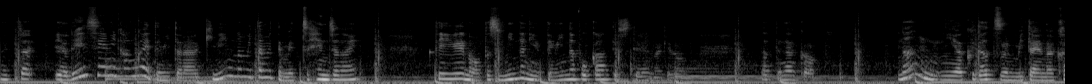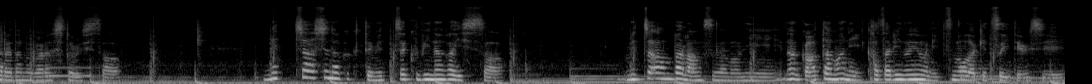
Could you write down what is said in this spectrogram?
めっちゃいや冷静に考えてみたらキリンの見た目ってめっちゃ変じゃない？っていうのを私みんなに言ってみんなポカンってしてるんだけど。だってなんか何に役立つみたいな体の柄しとるしさ。めっちゃ足長くてめっちゃ首長いしさ。めっちゃアンバランスなのになんか頭に飾りのように角だけついてるし。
